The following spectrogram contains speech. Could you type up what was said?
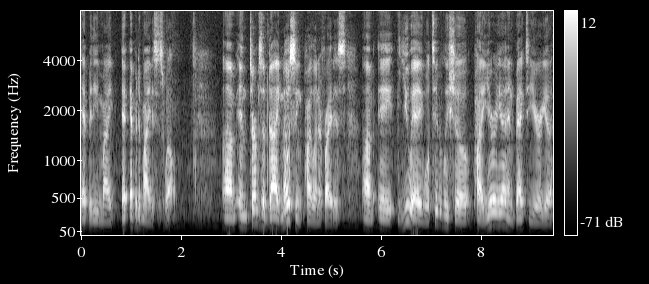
epididymitis as well. Um, in terms of diagnosing pyelonephritis, um, a UA will typically show pyuria and bacteriuria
